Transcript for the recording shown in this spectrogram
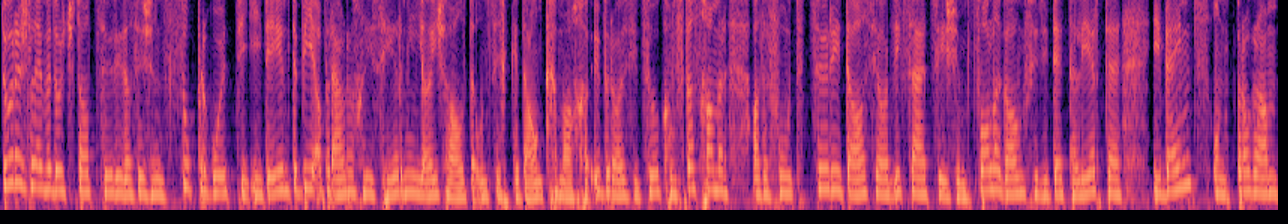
durchschlemmen durch die Stadt Zürich, das ist eine super gute Idee. Und dabei aber auch noch ein bisschen das Hirn einschalten und sich Gedanken machen über unsere Zukunft. Das kann man an der Food Zürich dieses Jahr. Wie gesagt, sie ist im vollen Gang für die detaillierten Events und Programm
